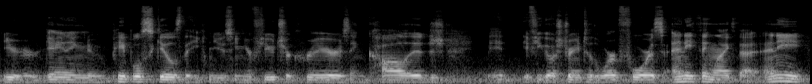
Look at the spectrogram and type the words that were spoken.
You're gaining new people skills that you can use in your future careers in college. If you go straight into the workforce, anything like that, any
